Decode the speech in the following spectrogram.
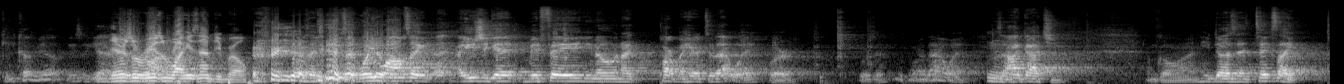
can you cut me up? He's like, yeah. There's a reason why he's empty, bro. I like, he's like, what do you want? I was like, I, I usually get mid fade, you know, and I part my hair to that way, or where's it? Or that way. He's like, hmm. I got you. I'm going. He does it. It takes like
